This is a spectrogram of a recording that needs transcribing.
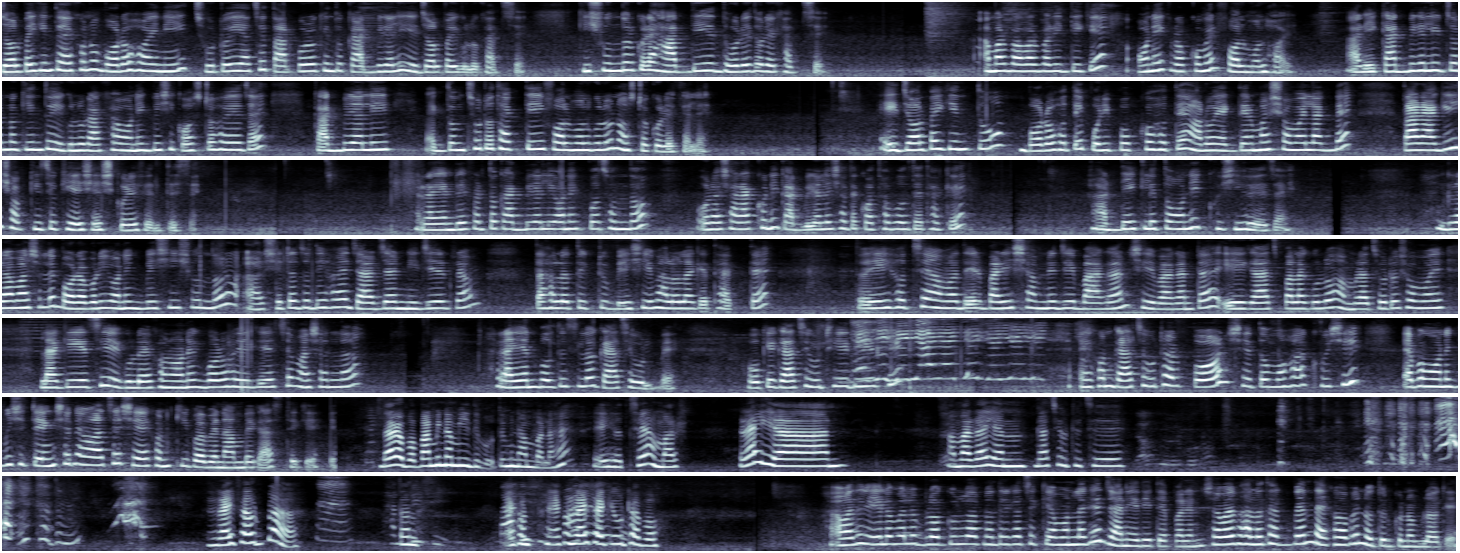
জলপাই কিন্তু এখনও বড় হয়নি, ছোটই আছে, তারপরেও কিন্তু কাঠবিড়ালি এই জলপাইগুলো খাচ্ছে। কি সুন্দর করে হাত দিয়ে ধরে ধরে খাচ্ছে। আমার বাবার বাড়ির দিকে অনেক রকমের ফলমূল হয়। আর এই কাঠবিড়ালির জন্য কিন্তু এগুলো রাখা অনেক বেশি কষ্ট হয়ে যায়। কাঠবিড়ালি একদম ছোট থাকতেই ফলমূলগুলো নষ্ট করে ফেলে। এই জলপাই কিন্তু বড় হতে, পরিপক্ক হতে আরও এক দেড় মাস সময় লাগবে। তার আগেই সব কিছু খেয়ে শেষ করে ফেলতেছে। রায়ান রেফার তো কাঠবিড়ালি অনেক পছন্দ। ওরা সারাক্ষণই কাঠবিড়ালির সাথে কথা বলতে থাকে। আর দেখলে তো অনেক খুশি হয়ে যায়। গ্রাম আসলে বরাবরই অনেক বেশি সুন্দর, আর সেটা যদি হয় যার যার নিজের গ্রাম, তাহলে তো একটু বেশি ভালো লাগে থাকতে। তো এই হচ্ছে আমাদের বাড়ির সামনে যে বাগান, সেই বাগানটা। এই গাছপালাগুলো আমরা ছোট সময় লাগিয়েছি, এগুলো এখন অনেক বড় হয়ে গিয়েছে মাসাল্লাহ রায়ান বলতেছিল গাছে উঠবে। ওকে গাছে উঠিয়ে দিয়েছি। এখন গাছে ওঠার পর সে তো মহা খুশি এবং অনেক বেশি টেনশনেও আছে সে এখন কীভাবে নামবে গাছ থেকে? দাঁড়াও বাবা আমি নামিয়ে দিব তুমি নামবা না হ্যাঁ? এই হচ্ছে আমার রায়ান। আমার রায়ান গাছে উঠেছে। রাইফা উঠবা? তাহলে এখন এখন রাইফাকে উঠাবো। আমাদের এলোমেলো ব্লগগুলো আপনাদের কাছে কেমন লাগে জানিয়ে দিতে পারেন। সবাই ভালো থাকবেন, দেখা হবে নতুন কোনো ব্লগে।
